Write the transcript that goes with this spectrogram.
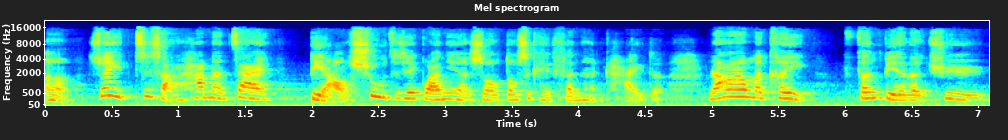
嗯，所以至少他们在表述这些观念的时候，都是可以分很开的，然后他们可以分别的去。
